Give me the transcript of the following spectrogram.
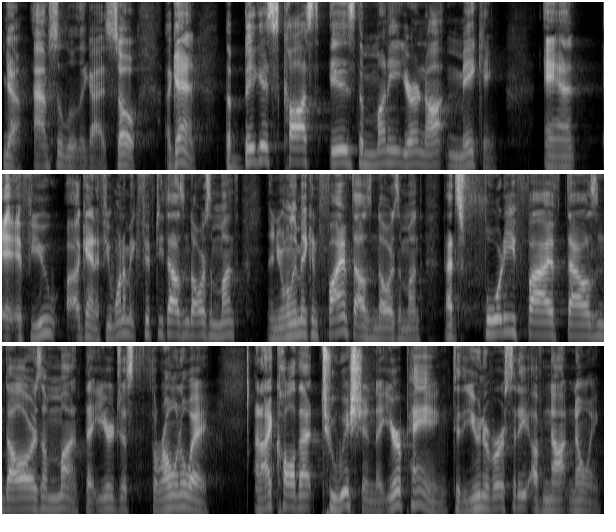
Yeah, absolutely, guys. So again, the biggest cost is the money you're not making. And if you again if you want to make $50000 a month and you're only making $5000 a month that's $45000 a month that you're just throwing away and i call that tuition that you're paying to the university of not knowing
